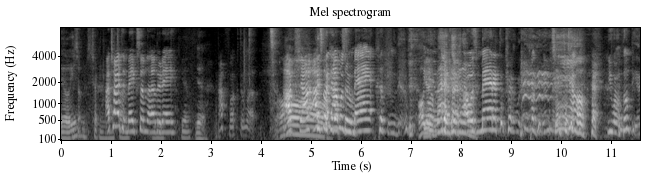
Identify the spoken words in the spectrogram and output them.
Hell yeah. Something's checking. I tried to make some the other day. Yeah. Yeah. I fucked them up. I've- I- oh. I It's fucked because it I was too. mad cooking them. Oh, you Yeah. were mad cooking I was mad at the person fucking Damn. You want lumpia?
